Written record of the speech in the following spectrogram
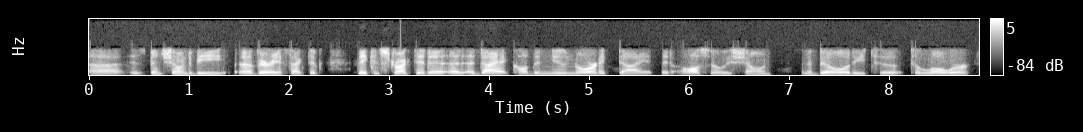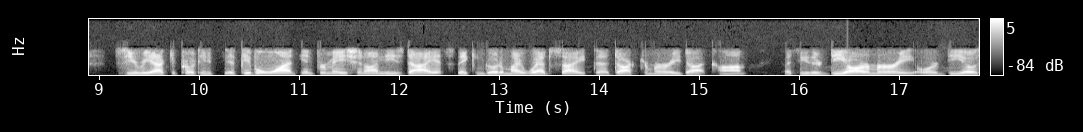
uh, has been shown to be uh, very effective. They constructed a, a, diet called the New Nordic diet that also has shown an ability to to lower C-reactive protein. If people want information on these diets, they can go to my website, uh, drmurray.com. That's either Dr. Murray or D O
